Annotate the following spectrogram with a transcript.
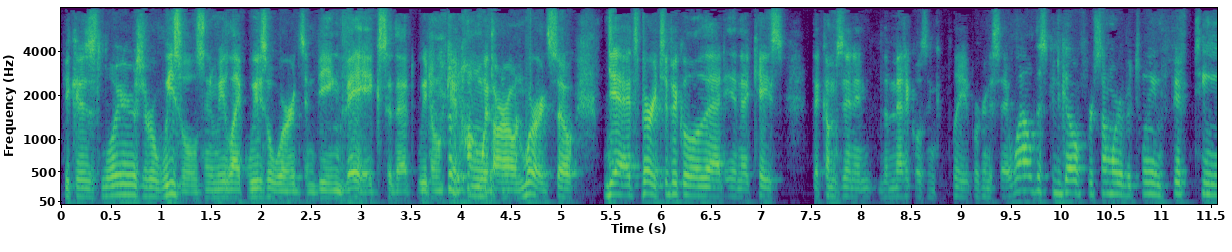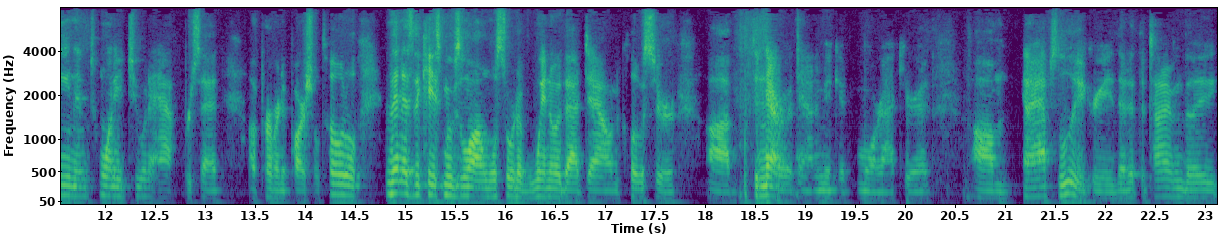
because lawyers are weasels and we like weasel words and being vague so that we don't get hung with our own words. So yeah, it's very typical that in a case that comes in and the medical is incomplete, we're going to say, well, this could go for somewhere between 15 and 22.5% of permanent partial total. And then as the case moves along, we'll sort of winnow that down closer uh, to narrow it down and make it more accurate. Um, and I absolutely agree that at the time the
